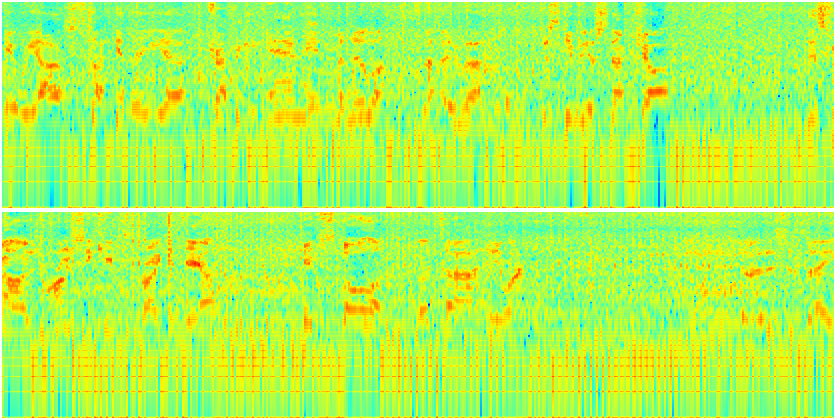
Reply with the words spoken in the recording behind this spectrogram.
here we are, stuck in the uh, traffic again in Manila. So, uh, just give you a snapshot. This fellow's Rusi keeps breaking down, keeps stalling, but uh, anyway. So this is a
